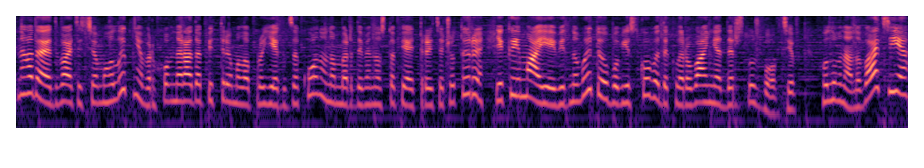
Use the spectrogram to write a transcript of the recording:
Нагадаю, 27 липня Верховна Рада підтримала проєкт закону номер 9534, який має відновити обов'язкове декларування держслужбовців. Головна новація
